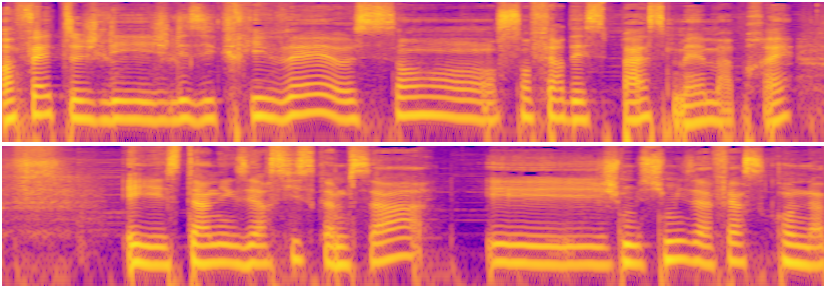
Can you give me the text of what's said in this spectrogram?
En fait, je les je les écrivais sans sans faire d'espace même après. Et c'était un exercice comme ça. Et je me suis mise à faire ce qu'on a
